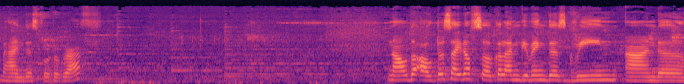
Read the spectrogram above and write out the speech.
behind this photograph. Now the outer side of circle I'm giving this green and uh,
